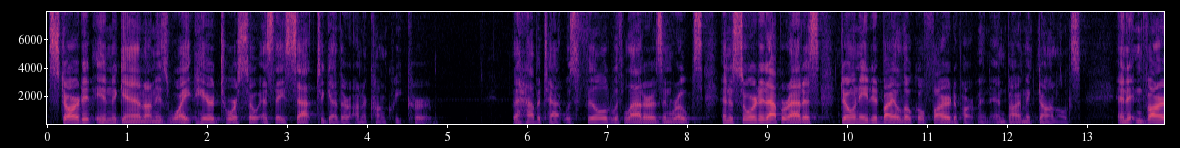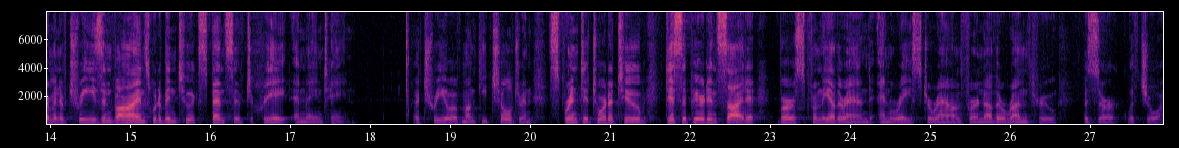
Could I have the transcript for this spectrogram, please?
started in again on his white haired torso as they sat together on a concrete curb. The habitat was filled with ladders and ropes and assorted apparatus donated by a local fire department and by McDonald's. An environment of trees and vines would have been too expensive to create and maintain. A trio of monkey children sprinted toward a tube, disappeared inside it, burst from the other end, and raced around for another run through, berserk with joy.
